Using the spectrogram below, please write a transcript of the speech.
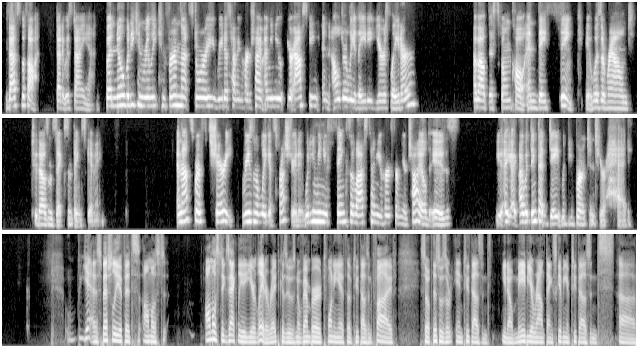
That's the thought that it was Diane, but nobody can really confirm that story. Rita's having a harder time. I mean, you, you're asking an elderly lady years later about this phone call, and they think it was around 2006 and Thanksgiving. And that's where Sherry reasonably gets frustrated. What do you mean you think the last time you heard from your child is? I, I would think that date would be burnt into your head. Yeah, especially if it's almost almost exactly a year later, right? Because it was November 20th of 2005. So if this was in 2000, you know, maybe around Thanksgiving of 2006, uh,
